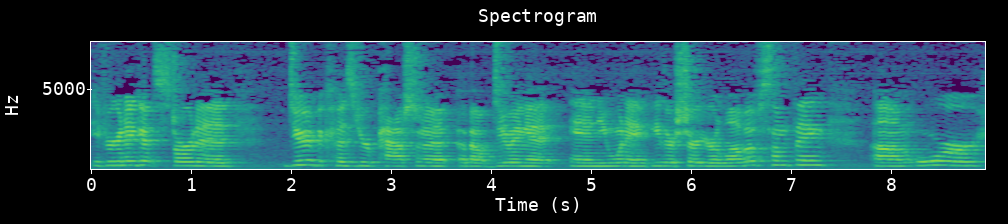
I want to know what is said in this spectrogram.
if you're going to get started, do it because you're passionate about doing it and you want to either share your love of something um, or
